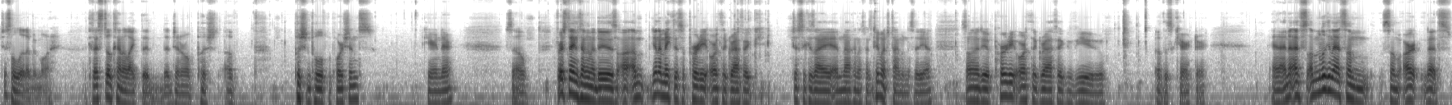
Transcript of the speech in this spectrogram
Just a little bit more. Because I still kind of like the, the general push of push and pull of proportions here and there. So first things I'm going to do is I'm going to make this a pretty orthographic just because I am not going to spend too much time in this video. So I'm going to do a pretty orthographic view of this character. And I am looking at some some art that's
